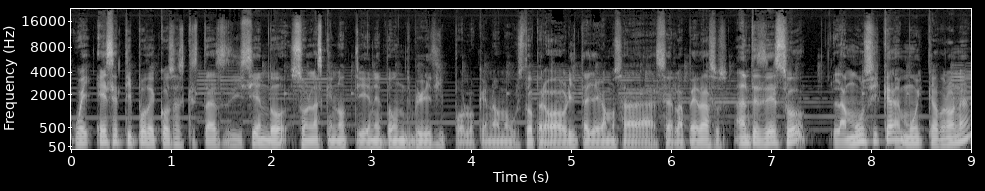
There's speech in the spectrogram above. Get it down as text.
güey, ese tipo de cosas que estás diciendo son las que no tiene Don't Breathe y por lo que no me gustó, pero ahorita llegamos a hacerla pedazos. Antes de eso, la música muy cabrona.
